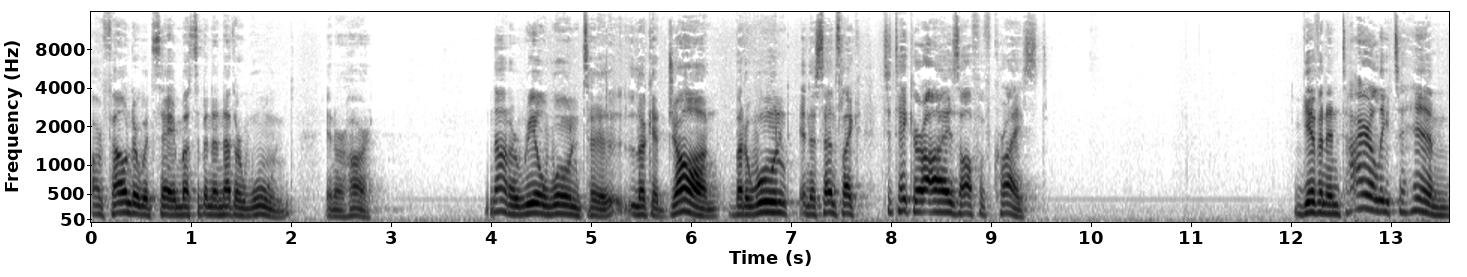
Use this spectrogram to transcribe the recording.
our founder would say, must have been another wound in her heart. Not a real wound to look at John, but a wound in a sense like to take her eyes off of Christ. Given entirely to Him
